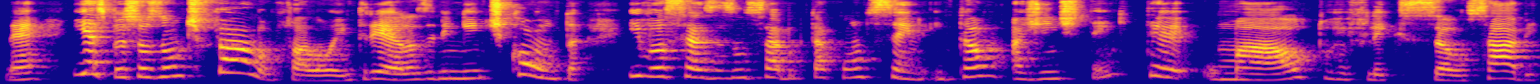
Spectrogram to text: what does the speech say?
Né? E as pessoas não te falam, falam entre elas e ninguém te conta. E você às vezes não sabe o que está acontecendo. Então a gente tem que ter uma autorreflexão, sabe?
